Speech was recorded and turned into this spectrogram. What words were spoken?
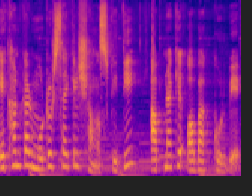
এখানকার মোটরসাইকেল সংস্কৃতি আপনাকে অবাক করবে।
